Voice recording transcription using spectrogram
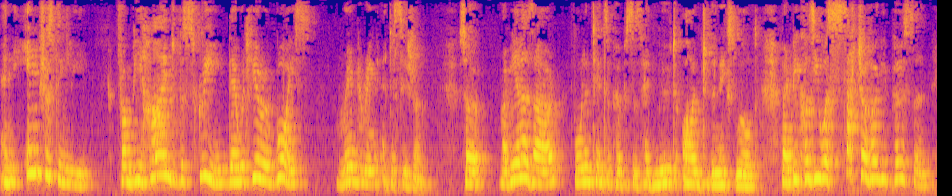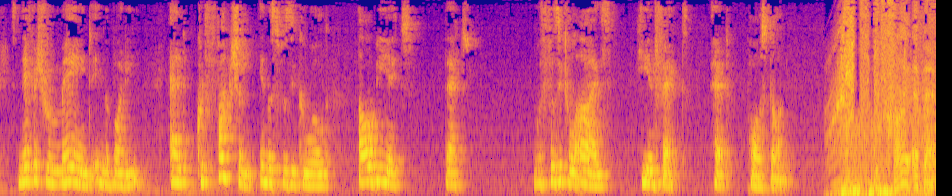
And interestingly, from behind the screen, they would hear a voice rendering a decision. So Rabbi Elazar, for all intents and purposes, had moved on to the next world. But because he was such a holy person, his nefesh remained in the body and could function in this physical world, albeit that with physical eyes, he in fact had passed on. Chai FM,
